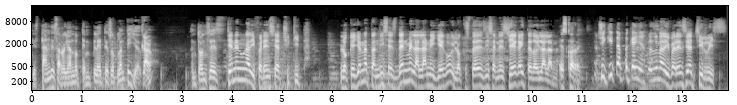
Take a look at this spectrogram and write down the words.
que están desarrollando templetes o plantillas. ¿no? Claro. Entonces, Tienen una diferencia chiquita. Lo que Jonathan dice es denme la lana y llego, y lo que ustedes dicen es llega y te doy la lana. Es correcto. Chiquita, pequeña. Es una diferencia chirris.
